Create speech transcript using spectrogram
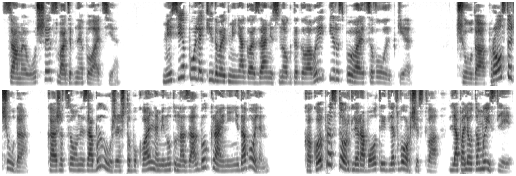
Самое лучшее свадебное платье. Месье Поль окидывает меня глазами с ног до головы и расплывается в улыбке. Чудо, просто чудо! Кажется, он и забыл уже, что буквально минуту назад был крайне недоволен. Какой простор для работы и для творчества, для полета мысли!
